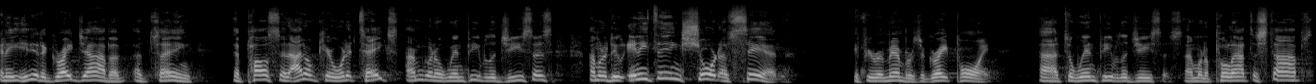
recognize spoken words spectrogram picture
And he, he did a great job of, of saying that Paul said, I don't care what it takes, I'm going to win people to Jesus. I'm going to do anything short of sin, if you remember, it's a great point, uh, to win people to Jesus. I'm going to pull out the stops,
